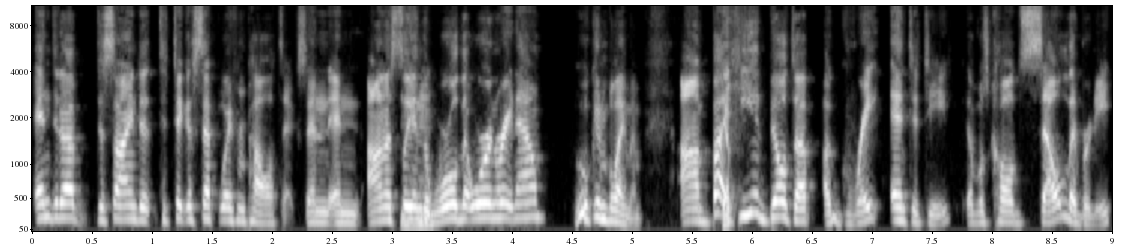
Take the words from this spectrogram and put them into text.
ended up deciding to, to, take a step away from politics, and and honestly, mm-hmm. in the mm-hmm. world that we're in right now, who can blame him? Um, but yep. he had built up a great entity that was called Sell Liberty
